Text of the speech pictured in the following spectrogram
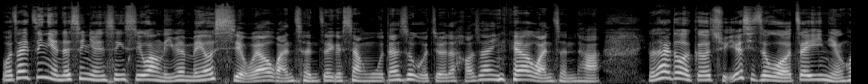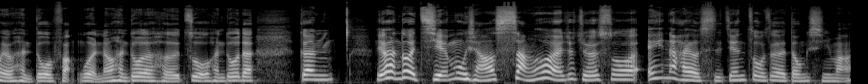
我在今年的新年新希望里面没有写我要完成这个项目，但是我觉得好像应该要完成它。有太多的歌曲，因为其实我这一年会有很多访问，然后很多的合作，很多的跟有很多的节目想要上。后来就觉得说，诶，那还有时间做这个东西吗？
